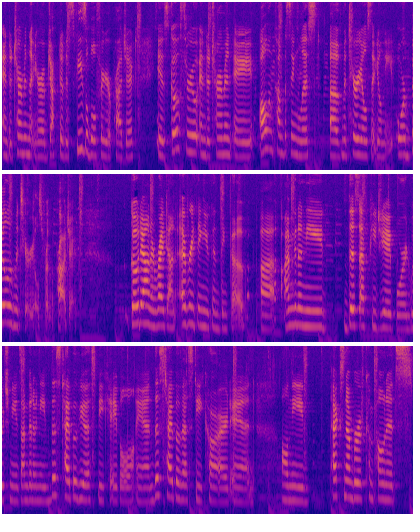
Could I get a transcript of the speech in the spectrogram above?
and determined that your objective is feasible for your project is go through and determine a all-encompassing list of materials that you'll need or bill of materials for the project. Go down and write down everything you can think of. Uh, I'm gonna need this FPGA board, which means I'm gonna need this type of USB cable and this type of SD card and I'll need X number of components,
